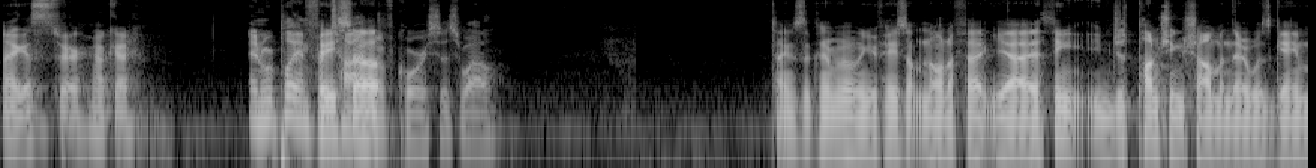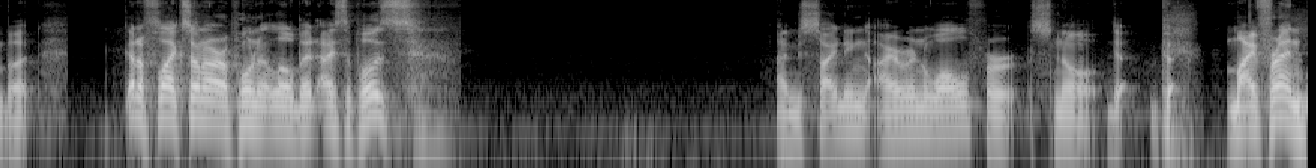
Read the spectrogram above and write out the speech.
I guess it's fair. Okay. and we're playing for Face time, up. of course, as well. Thanks to converting your face up non-effect. Yeah, I think just punching shaman there was game, but gotta flex on our opponent a little bit, I suppose. I'm citing Iron Wall for snow. D- p- My friend,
